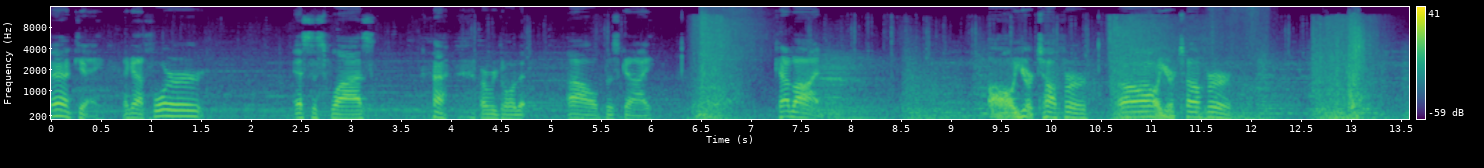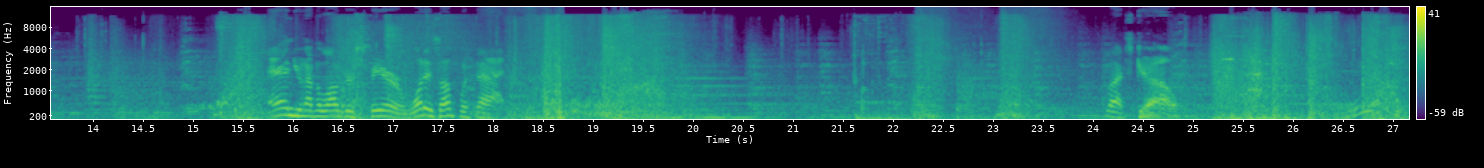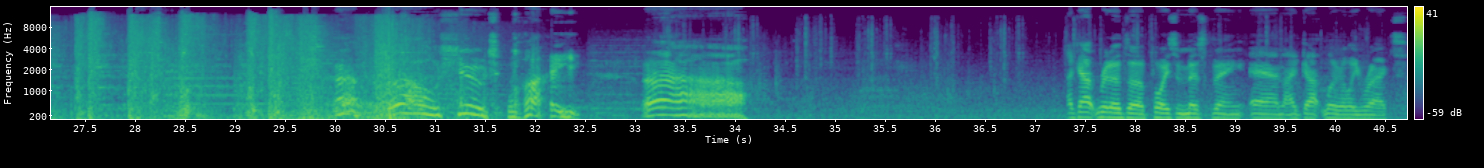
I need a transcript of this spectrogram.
Okay, I got four SS flies. are we calling it? Oh, this guy. Come on. Oh, you're tougher. Oh, you're tougher. And you have a longer spear. What is up with that? Let's go. oh, shoot! Why? Ah! I got rid of the poison mist thing, and I got literally wrecked.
